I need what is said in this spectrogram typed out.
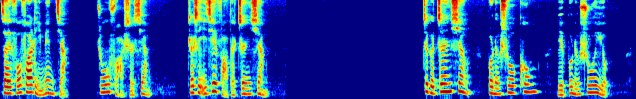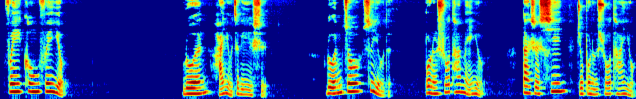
在佛法里面讲诸法实相，这是一切法的真相。这个真相不能说空，也不能说有。非空非有，轮含有这个意思。轮周是有的，不能说它没有；但是心就不能说它有。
